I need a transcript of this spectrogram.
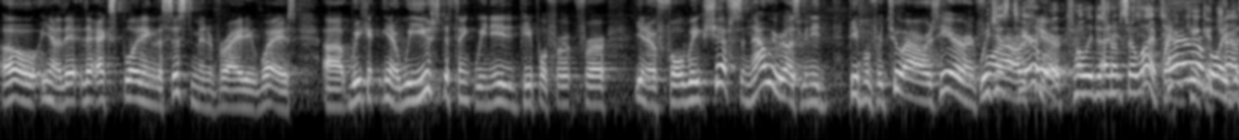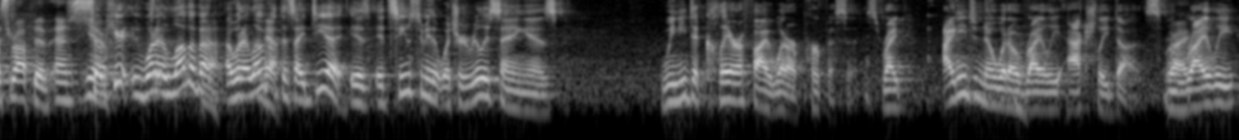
Oh, you know, they're, they're exploiting the system in a variety of ways. Uh, we can, you know, we used to think we needed people for, for you know, full week shifts, and now we realize we need people for two hours here and four Which is hours terrible. here. It totally disrupts their life. Right? Terribly disruptive. And so know, here, what so, I love about yeah. what I love yeah. about this idea is, it seems to me that what you're really saying is we need to clarify what our purpose is, right? I need to know what O'Reilly actually does. Right. O'Reilly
